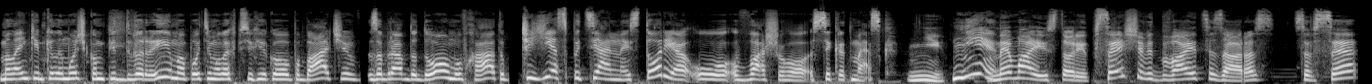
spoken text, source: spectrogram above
маленьким килимочком під дверима, потім Олег Псюх якого побачив, забрав додому в хату. Чи є спеціальна історія у вашого Secret Mask? Ні, Ні. немає історії. Все, що відбувається зараз, це все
